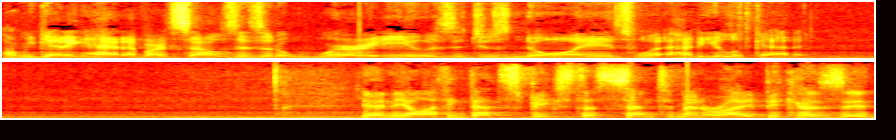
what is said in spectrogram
Are we getting ahead of ourselves? Is it a worry to you? Is it just noise? What, how do you look at it? Yeah, Neil, I think that speaks to sentiment, right? Because, it,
